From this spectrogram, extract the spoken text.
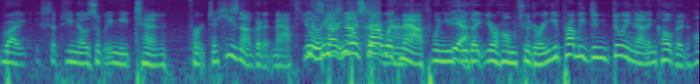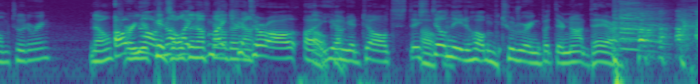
Right, except he knows that we need 10 for it to. He's not good at math. You'll No, he's start, not you'll start with math. math. when you Yeah. do that, your home tutoring. You've probably been doing that in COVID, home tutoring? No? Oh, or are your no, kids no, old my, enough my now? kids not? are all uh, Oh, okay. young adults. They still Okay. need home tutoring, but they're not there.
